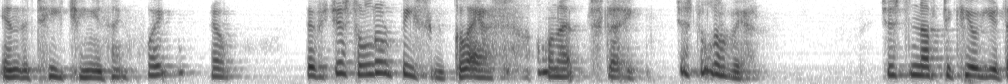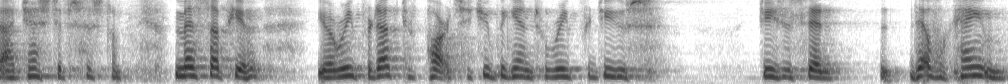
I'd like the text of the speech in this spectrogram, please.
in the teaching. You think, wait, no, there's just a little piece of glass on that steak, just a little bit just enough to kill your digestive system, mess up your, your reproductive parts that you begin to reproduce. Jesus said, The devil came,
